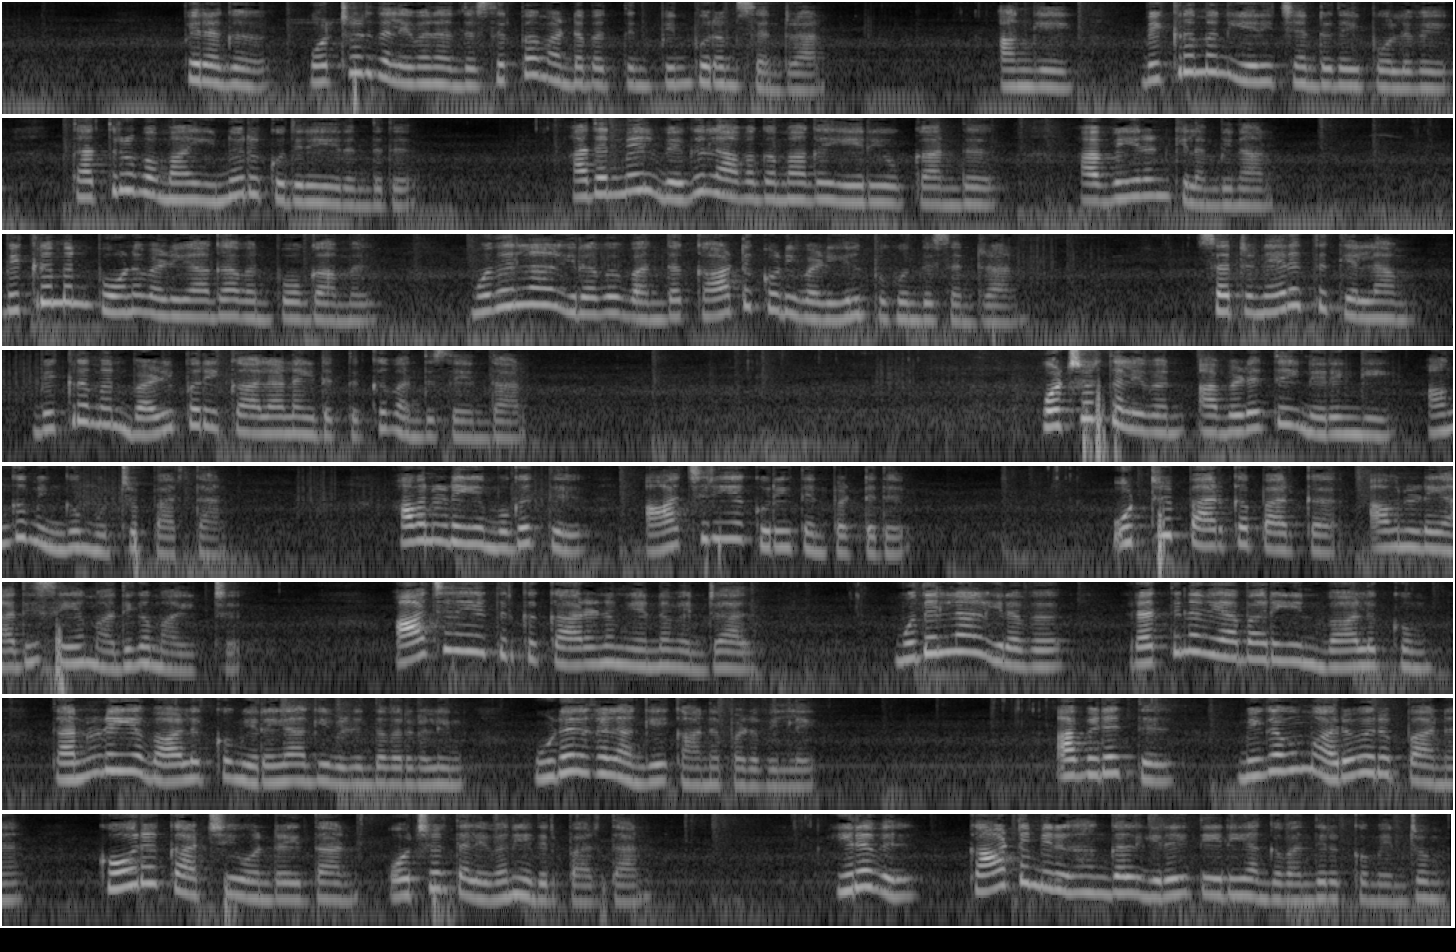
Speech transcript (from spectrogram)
பிறகு ஒற்றர் தலைவன் அந்த சிற்ப மண்டபத்தின் பின்புறம் சென்றான். அங்கே விக்ரமன் ஏறிச் சென்றதைப் போலவே தத்ரூபமாய் இன்னொரு குதிரை இருந்தது. அதன் மேல் வெகு லாவகமாக ஏறி உட்கார்ந்து அவ்வீரன் கிளம்பினான். விக்ரமன் போன வழியாக அவன் போகாமல் முதல் நாள் இரவு வந்த காட்டுக்கொடி வழியில் புகுந்து சென்றான். சற்று நேரத்துக்கெல்லாம் விக்ரமன் வழிப்பறி காலான இடத்துக்கு வந்து சேர்ந்தான். ஒற்றர் தலைவன் அவ்விடத்தை நெருங்கி அங்கும் இங்கும் முற்று பார்த்தான். அவனுடைய முகத்தில் ஆச்சரிய குறி தென்பட்டது. உற்று பார்க்க பார்க்க அவனுடைய அதிசயம் அதிகமாயிற்று. ஆச்சரியத்திற்கு காரணம் என்னவென்றால் முதல் நாள் இரவு ரத்தின வியாபாரியின் வாளுக்கும் தன்னுடைய வாளுக்கும் இரையாகி விழுந்தவர்களின் உடல்கள் அங்கே காணப்படவில்லை. அவ்விடத்தில் மிகவும் அருவருப்பான கோர காட்சி ஒன்றைத்தான் ஒற்றர் தலைவன் எதிர்பார்த்தான். இரவில் காட்டு மிருகங்கள் இறை தேடி அங்கு வந்திருக்கும் என்றும்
